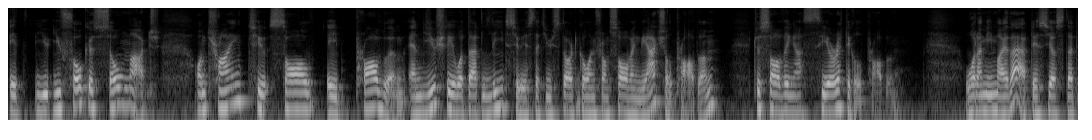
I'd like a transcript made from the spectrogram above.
It you you focus so much on trying to solve a problem and usually what that leads to is that you start going from solving the actual problem to solving a theoretical problem. What I mean by that is just that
